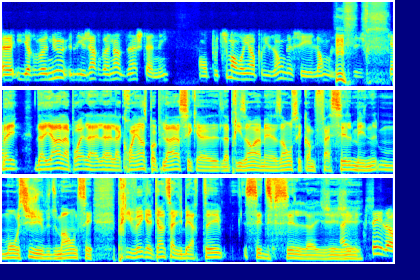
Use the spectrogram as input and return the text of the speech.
euh, il est revenu, les gens revenaient en disant, je suis On peut-tu m'envoyer en prison? C'est long. Hum. Ben, d'ailleurs, la, croyance populaire, c'est que la prison à la maison, c'est comme facile, mais moi aussi, j'ai vu du monde, c'est priver quelqu'un de sa liberté, c'est difficile. Là. là,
